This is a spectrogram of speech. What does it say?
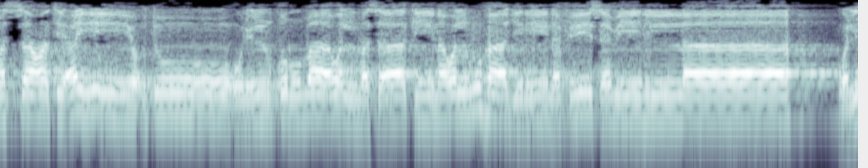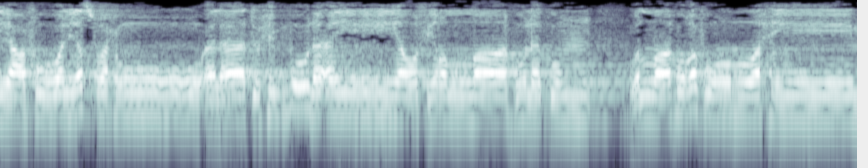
وَالسَّعَةِ أَن يُؤْتُوا أُولِي الْقُرْبَىٰ وَالْمَسَاكِينَ وَالْمُهَاجِرِينَ فِي سَبِيلِ اللَّهِ وَلْيَعْفُوا وَلْيَصْفَحُوا ۗ أَلَا تُحِبُّونَ أَن يَغْفِرَ اللَّهُ لَكُمْ ۗ وَاللَّهُ غَفُورٌ رَّحِيمٌ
